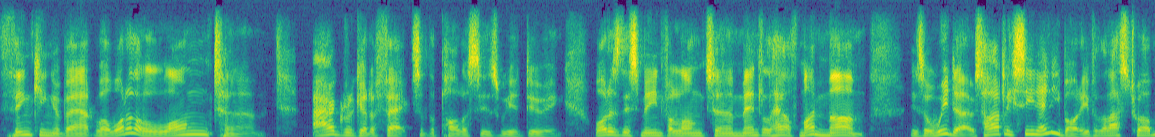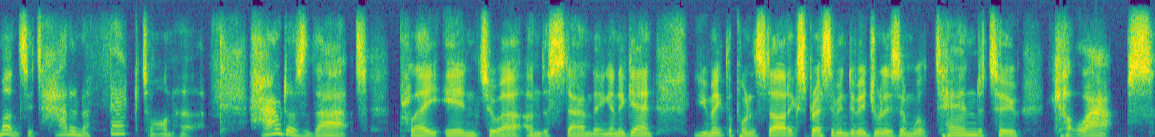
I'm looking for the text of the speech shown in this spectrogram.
thinking about, well, what are the long term aggregate effects of the policies we are doing? What does this mean for long term mental health? My mum is a widow, has hardly seen anybody for the last 12 months. It's had an effect on her. How does that play into our understanding? And again, you make the point at the start expressive individualism will tend to collapse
